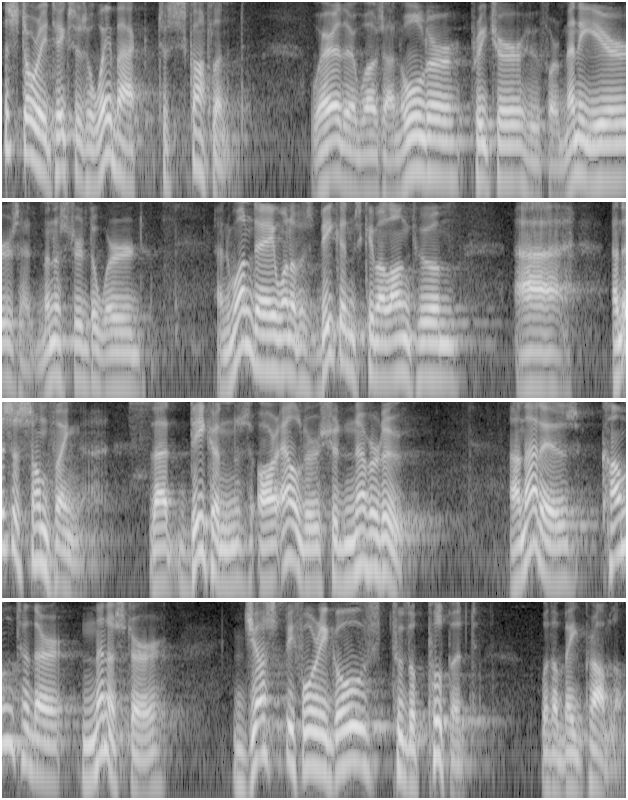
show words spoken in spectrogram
This story takes us away back to Scotland, where there was an older preacher who for many years had ministered the word. And one day, one of his deacons came along to him, uh, and this is something that deacons or elders should never do. And that is come to their minister just before he goes to the pulpit with a big problem.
